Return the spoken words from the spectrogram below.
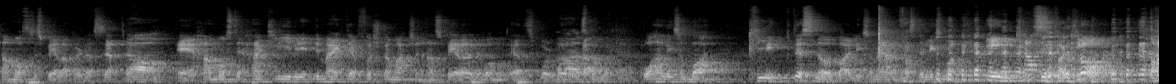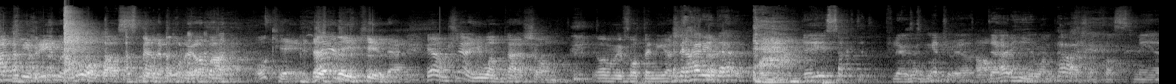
Han måste spela på det där sättet. Ja. Eh, han, måste, han kliver in, det märkte jag första matchen han spelade, det var mot Elfsborg Ja, borta. Borta. och han liksom bara klippte snubbar liksom, även fast det liksom var inkastet var klart. Och han kliver in ändå och bara smäller på och jag bara okej, där är min kille. Äntligen Johan Persson. Nu har vi fått en Men det ersättare. här är... Det här, jag har ju sagt det flera gånger tror jag. Ja. Det här är ju Johan Persson fast med,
